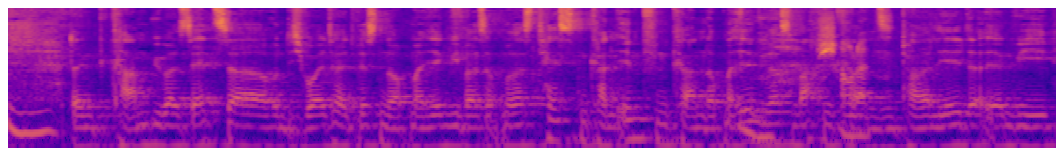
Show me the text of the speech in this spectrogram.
mhm. dann kamen Übersetzer und ich wollte halt wissen, ob man irgendwie was, ob man was testen kann, impfen kann, ob man irgendwie was machen kann. Parallel da irgendwie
